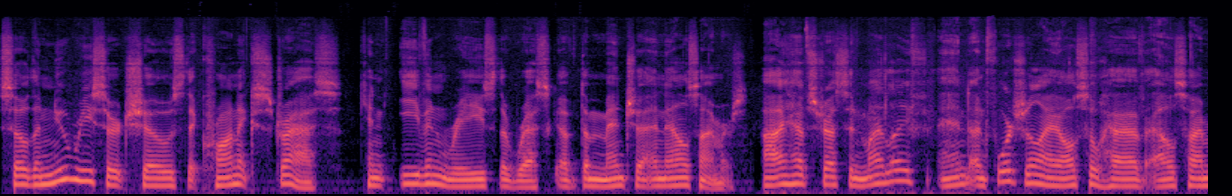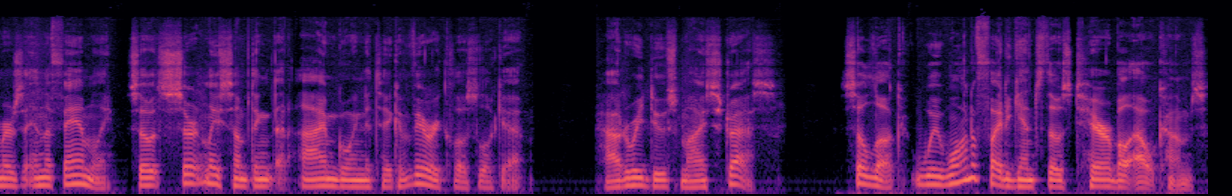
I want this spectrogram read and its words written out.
So, the new research shows that chronic stress can even raise the risk of dementia and Alzheimer's. I have stress in my life, and unfortunately, I also have Alzheimer's in the family, so it's certainly something that I'm going to take a very close look at. How to reduce my stress. So, look, we want to fight against those terrible outcomes.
